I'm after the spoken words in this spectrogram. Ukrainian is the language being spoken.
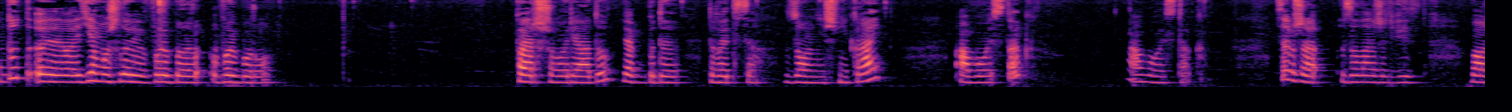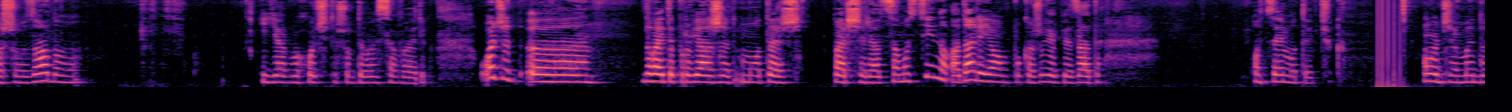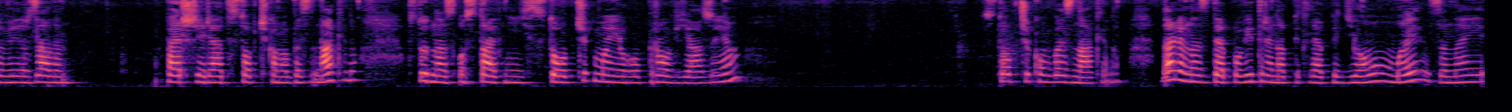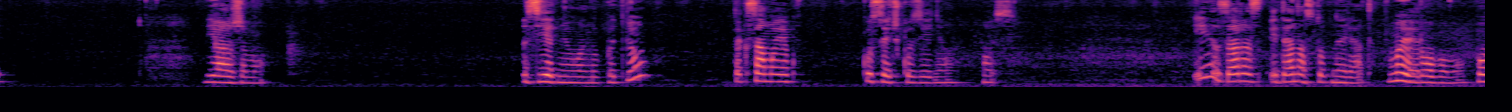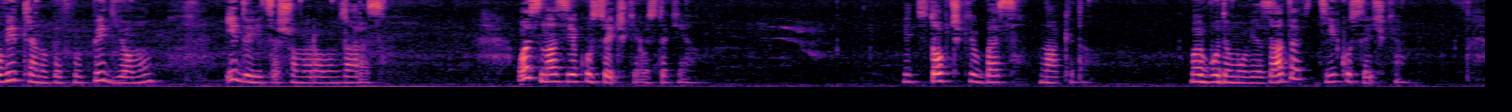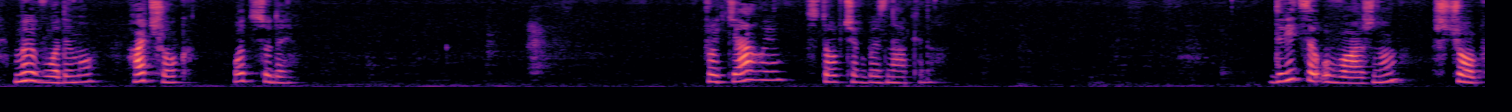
Тут е, є можливий вибор вибору першого ряду, як буде дивитися зовнішній край, або ось так, або ось так. Це вже залежить від вашого задуму і як ви хочете, щоб дивився виріб. Отже, е, давайте пров'яжемо теж перший ряд самостійно, а далі я вам покажу, як в'язати оцей мотивчик. Отже, ми дов'язали перший ряд стопчиками без накиду. Тут у нас останній стопчик, ми його пров'язуємо стопчиком без накиду. Далі в нас йде повітряна петля підйому, ми за неї в'яжемо з'єднювальну петлю, так само, як косичку з'єднювали. Ось. І зараз йде наступний ряд. Ми робимо повітряну петлю підйому. І дивіться, що ми робимо зараз. Ось у нас є косички, ось такі. Від стопчиків без накиду. Ми будемо в'язати ті косички. Ми вводимо гачок от сюди. Протягуємо стовпчик без накиду. Дивіться уважно, щоб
